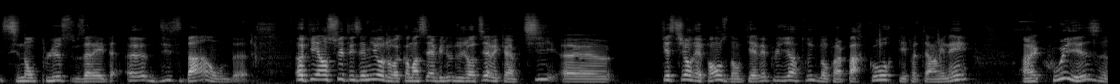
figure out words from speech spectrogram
Sinon, plus, vous allez être euh, disbound. Ok, ensuite, les amis, on va commencer la vidéo d'aujourd'hui avec un petit euh, question-réponse. Donc, il y avait plusieurs trucs. Donc, un parcours qui n'est pas terminé un quiz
